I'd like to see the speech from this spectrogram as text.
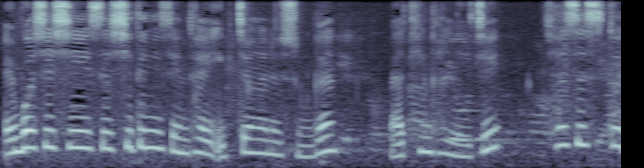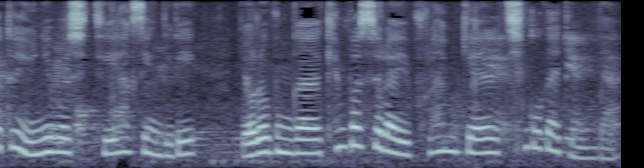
엠버시 CS 시드니 센터에 입장하는 순간 마틴 칼리지, 찰스 스터트 유니버시티 학생들이 여러분과 캠퍼스 라이프를 함께할 친구가 됩니다.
